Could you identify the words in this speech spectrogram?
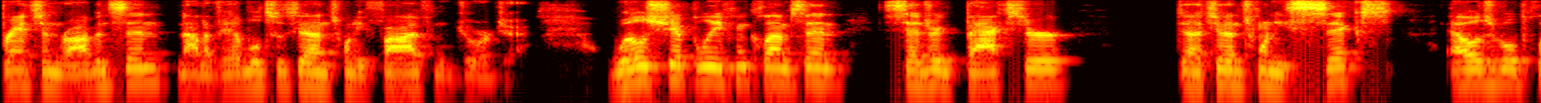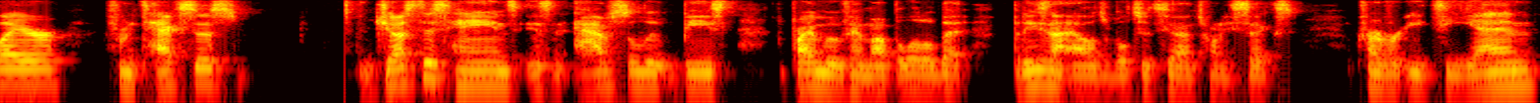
Branson Robinson not available till 2025 from Georgia. Will Shipley from Clemson. Cedric Baxter, uh, 2026 eligible player from Texas. Justice Haynes is an absolute beast. Probably move him up a little bit, but he's not eligible to 2026. Trevor Etienne,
